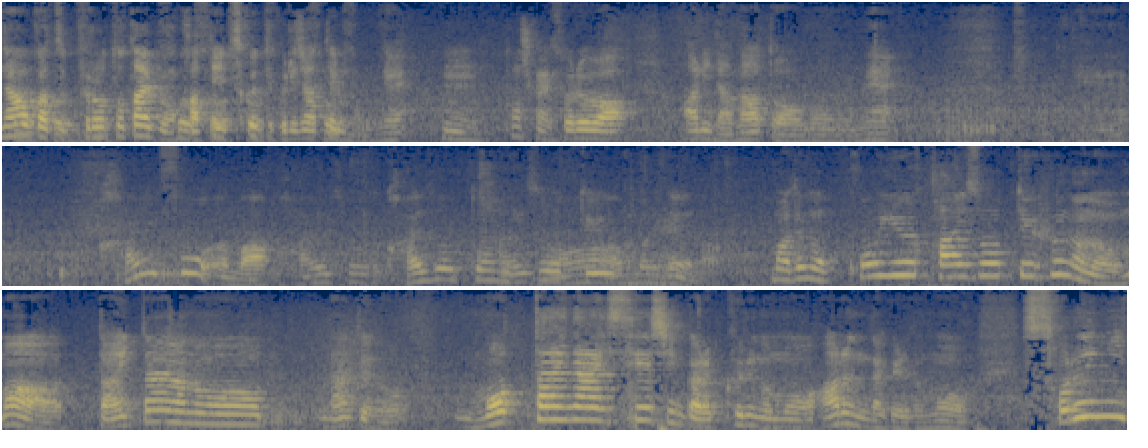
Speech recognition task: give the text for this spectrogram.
なおかつプロトタイプも勝手に作ってくれちゃってるもんね。うん。確かにそれはありだなとは思うよね改造まあ改造改造って改造っていうあんまりねえまあでもこういう改造っていう風なのまあ大体あのなんていうのもったいない精神から来るのもあるんだけれどもそれに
